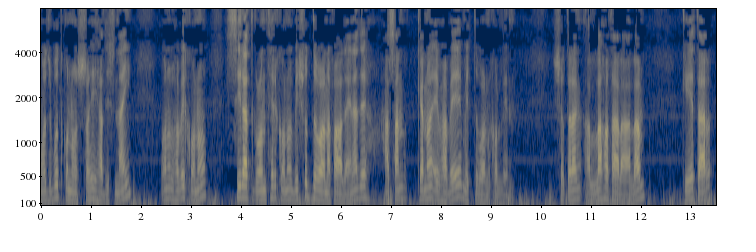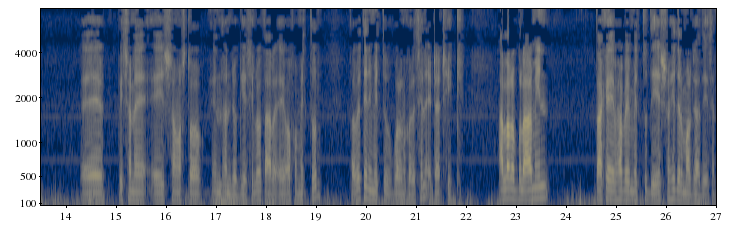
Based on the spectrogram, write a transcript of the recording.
মজবুত কোনো সহি হাদিস নাই। অনুভাবে কোনো সিরাত গ্রন্থের কোনো বিশুদ্ধ বর্ণনা পাওয়া যায় না যে হাসান কেন এভাবে মৃত্যুবরণ করলেন। সুতরাং আল্লাহ তালা আলাম কে তার পিছনে এই সমস্ত ইন্ধন জগিয়েছিল, তার এই অপমৃত্যুর। তবে তিনি মৃত্যুবরণ করেছেন, এটা ঠিক। আল্লাহ রব্বুল আমিন তাকে এভাবে মৃত্যু দিয়ে শহীদের মর্যাদা দিয়েছেন।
